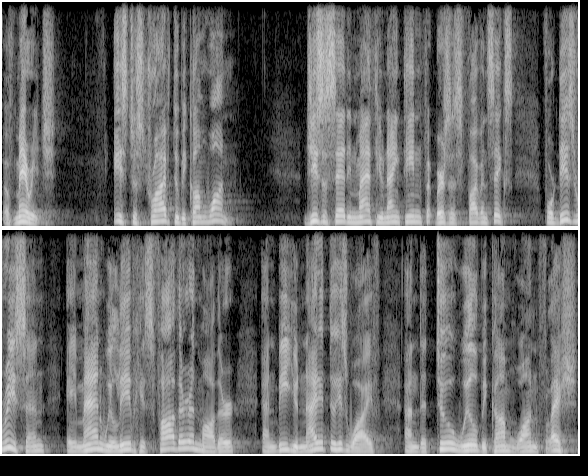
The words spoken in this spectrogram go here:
of marriage is to strive to become one. Jesus said in Matthew 19, verses 5 and 6, For this reason, a man will leave his father and mother and be united to his wife, and the two will become one flesh.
